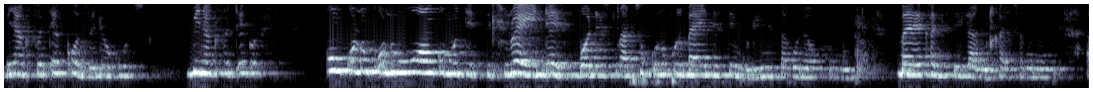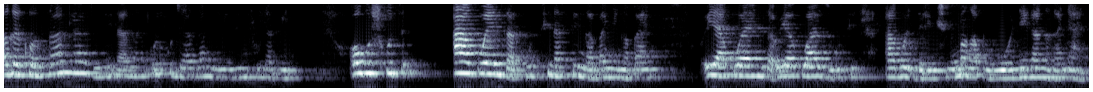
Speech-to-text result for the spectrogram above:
Mina ngisonto enkonzweni yokuthi mina ngisonto uNkulunkulu wonke umuntu sihlulwe yinto eyisibonelo esincane uNkulunkulu uma yenisa imvula inisa kona wonke umuntu uma ekhanyisa ilanga ulikhanyisa kona umuntu. Akekho ngithi angilazi mina ilanga uNkulunkulu nje azanginikeza imvula mina. Okusho ukuthi akwenza kuthina singabanye ngabanye. Uyakwenza uyakwazi ukuthi akwenzele ngisho noma ngabe uwone kangakanani.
